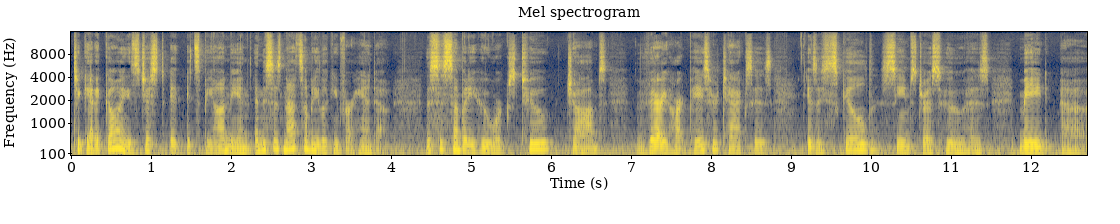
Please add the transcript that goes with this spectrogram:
to get it going. It's just, it, it's beyond me. And, and this is not somebody looking for a handout. This is somebody who works two jobs very hard, pays her taxes, is a skilled seamstress who has made uh,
